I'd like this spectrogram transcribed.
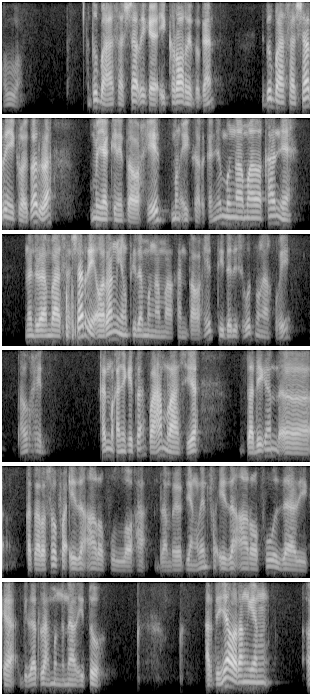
Allah. Itu bahasa syar'i kayak ikrar itu kan. Itu bahasa syar'i ikrar itu adalah meyakini tauhid, mengikrarkannya, mengamalkannya. Nah, dalam bahasa syar'i orang yang tidak mengamalkan tauhid tidak disebut mengakui tauhid. Kan makanya kita paham rahasia. Tadi kan e, kata Rasul fa iza arafullah. Dalam ayat yang lain fa iza arafu zalika. Bila telah mengenal itu. Artinya orang yang e,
